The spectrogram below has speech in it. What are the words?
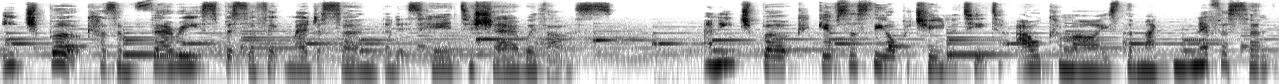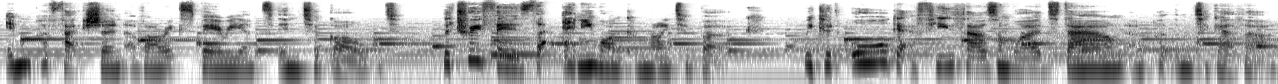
Each book has a very specific medicine that it's here to share with us and each book gives us the opportunity to alchemize the magnificent imperfection of our experience into gold. The truth is that anyone can write a book. We could all get a few thousand words down and put them together.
